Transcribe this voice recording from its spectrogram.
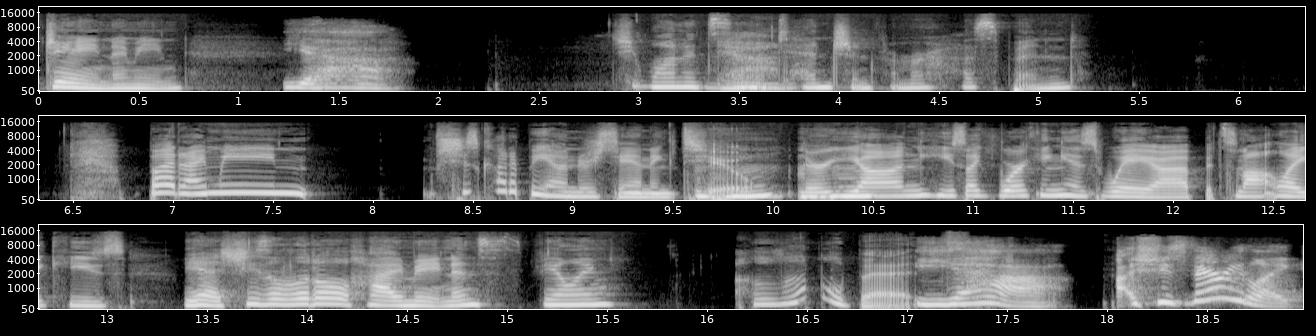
Jane, I mean, Yeah, she wanted some Yeah. attention from her husband. But I mean, she's got to be understanding too. Mhm, They're mhm. young. He's like working his way up. It's not like he's Yeah, she's a little high maintenance feeling. a little bit. yeah. Uh, She's very like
